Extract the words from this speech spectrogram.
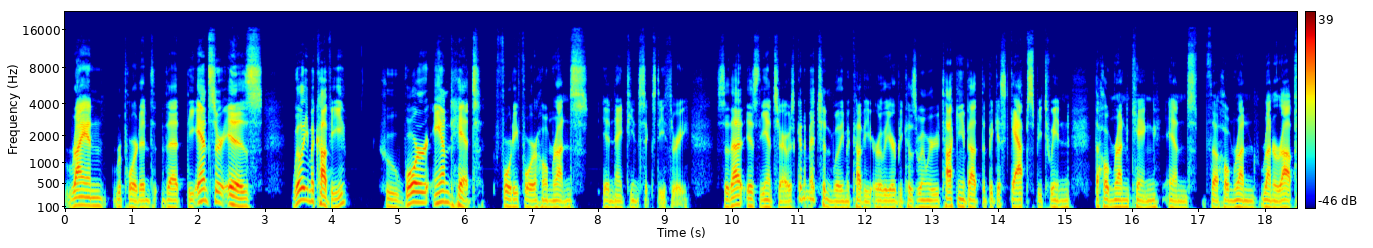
Ryan reported that the answer is Willie McCovey, who wore and hit 44 home runs in 1963. So that is the answer. I was going to mention Willie McCovey earlier because when we were talking about the biggest gaps between the home run king and the home run runner up,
